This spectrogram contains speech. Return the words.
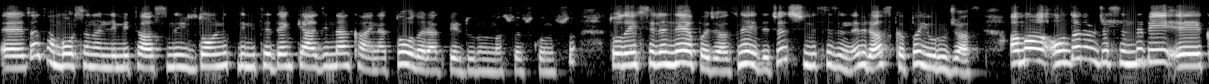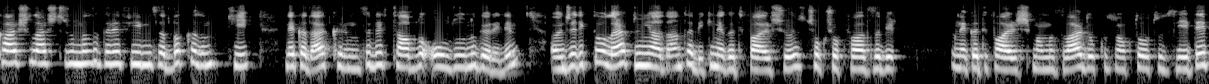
e, zaten borsanın limiti aslında %10'luk limite denk geldiğinden kaynaklı olarak bir durulma söz konusu. Dolayısıyla ne yapacağız, ne edeceğiz? Şimdi sizinle biraz kafa yoracağız. Ama ondan öncesinde bir e, karşılaştırmalı grafiğimize bakalım ki ne kadar kırmızı bir tablo olduğunu görelim. Öncelikli olarak dünyadan tabii ki negatif ayrışıyoruz. Çok çok fazla bir negatif ayrışmamız var 9.37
